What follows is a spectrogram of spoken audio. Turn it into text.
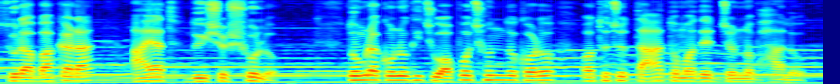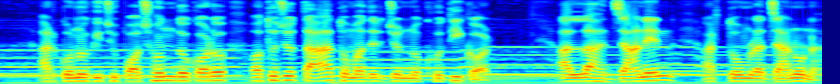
সুরা বাকারা, আয়াত দুইশো ষোলো। তোমরা কোনো কিছু অপছন্দ করো, অথচ তা তোমাদের জন্য ভালো। আর কোনো কিছু পছন্দ করো, অথচ তা তোমাদের জন্য ক্ষতিকর। আল্লাহ জানেন আর তোমরা জানো না।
